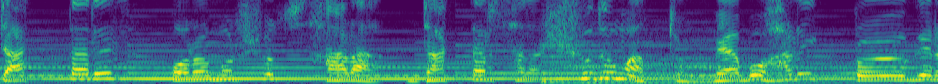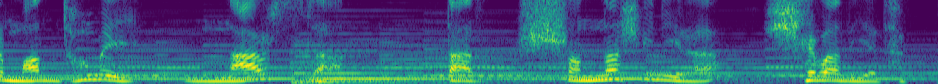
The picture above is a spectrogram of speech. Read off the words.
ডাক্তারের পরামর্শ ছাড়া, ডাক্তার ছাড়া শুধুমাত্র ব্যবহারিক প্রয়োগের মাধ্যমে নার্সরা তার সন্ন্যাসিনীরা সেবা দিয়ে থাকত,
